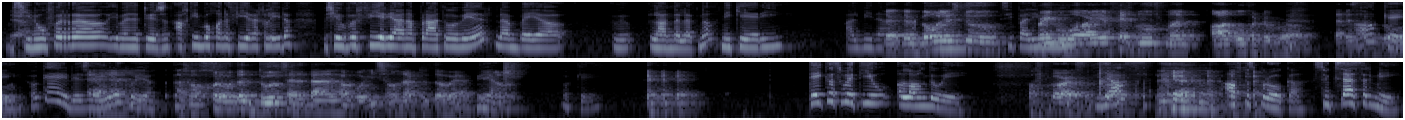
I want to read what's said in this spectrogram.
Misschien ja. over, uh, je bent in 2018 begonnen, vier jaar geleden. Misschien over vier jaar, dan praten we weer. Dan ben je landelijk, no? Nikeri, Albina. The, the goal is to bring warrior fit movement all over the world. Dat is de Oké, oké, okay, dus een hele goeie. Als we een grote doel zetten, dan hebben we iets om naartoe te werken. Ja, oké. Take us with you along the way. Of course, of ja? course. Afgesproken. Succes ermee.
